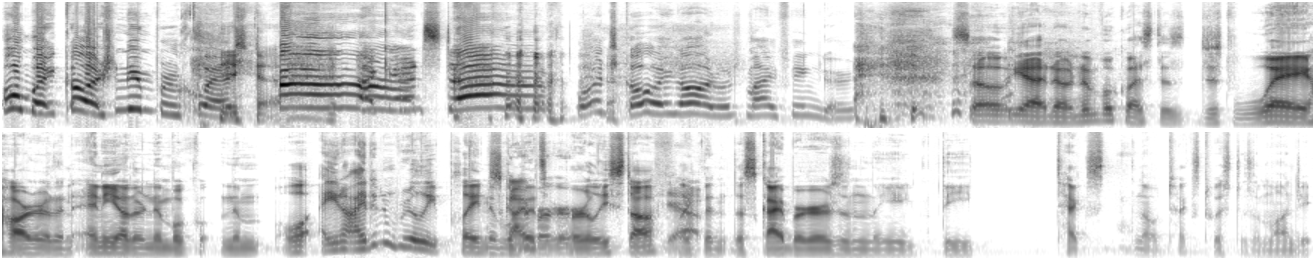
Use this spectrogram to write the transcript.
oh my gosh, Nimble Quest! Yeah. Ah, I can't stop. What's going on with my fingers? so yeah, no, Nimble Quest is just way harder than any other Nimble. Qu- Nim- well, you know, I didn't really play Nimblebit's Skyburger? early stuff, Yeah. like the the Skyburgers and the the text. No, Text Twist is a Manji.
